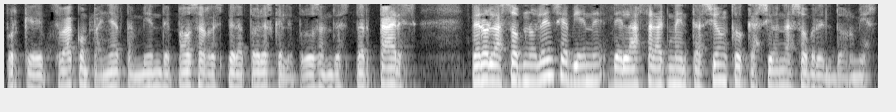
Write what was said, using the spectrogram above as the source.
porque se va a acompañar también de pausas respiratorias que le producen despertares. Pero la somnolencia viene de la fragmentación que ocasiona sobre el dormir,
